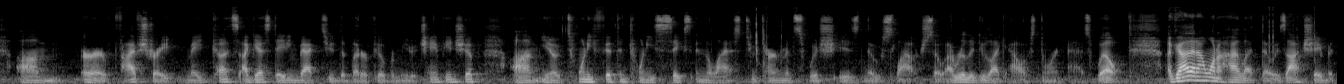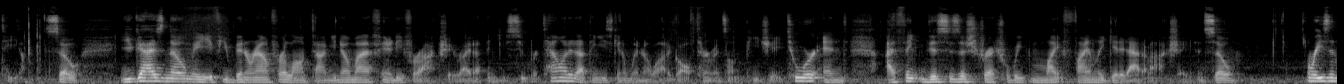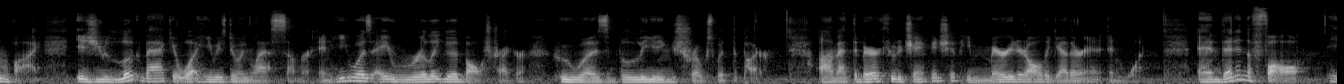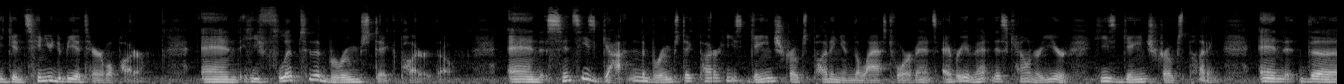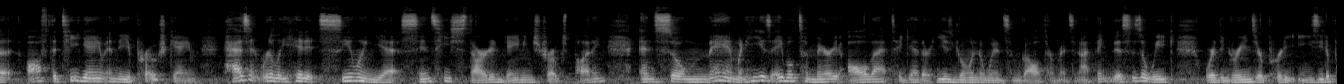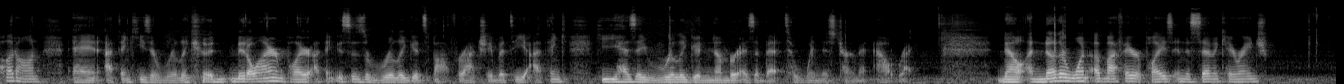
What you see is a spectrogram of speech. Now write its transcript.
or five straight made cuts, I guess, dating back to the Butterfield Bermuda Championship. you know, 25th and 26th in the last two tournaments, which is no slouch. So I really do like Alex Noren as well. A guy that I want to highlight, though, is Akshay Bhatia. So you guys know me if you've been around for a long time. You know my affinity for Akshay, right? I think he's super talented. I think he's going to win a lot of golf tournaments on the PGA Tour. And I think this is a stretch where we might finally get it out of Akshay. And so Reason why is you look back at what he was doing last summer, and he was a really good ball striker who was bleeding strokes with the putter. Um, at the Barracuda Championship, he married it all together and, and won. And then in the fall, he continued to be a terrible putter. And he flipped to the broomstick putter, though. And since he's gotten the broomstick putter, he's gained strokes putting in the last four events. Every event this calendar year, he's gained strokes putting. And the off the tee game and the approach game hasn't really hit its ceiling yet since he started gaining strokes putting. And so, man, when he is able to marry all that together, he is going to win some golf tournaments. And I think this is a week where the greens are pretty easy to putt on. And I think he's a really good middle iron player. I think this is a really good spot for Akshay Bhatia. I think he has a really good number as a bet to win this tournament outright. Now, another one of my favorite plays in the 7K range.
